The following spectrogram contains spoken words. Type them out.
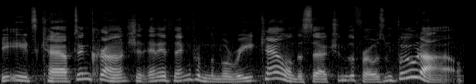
He eats Captain Crunch and anything from the Marie Callender section of the frozen food aisle.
